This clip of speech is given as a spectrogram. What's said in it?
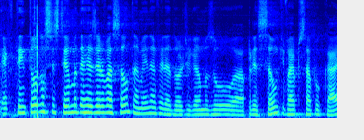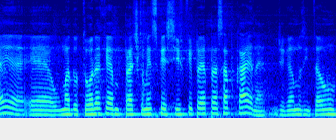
é que tem todo um sistema de reservação também, né, vereador? Digamos, o, a pressão que vai para o Sapucaia é, é, uma adutora que é praticamente específica para Sapucaia, né? Digamos, então,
